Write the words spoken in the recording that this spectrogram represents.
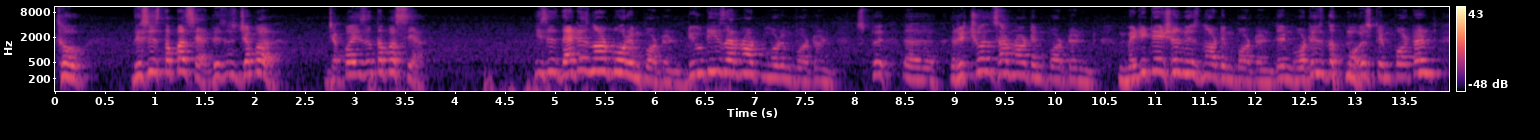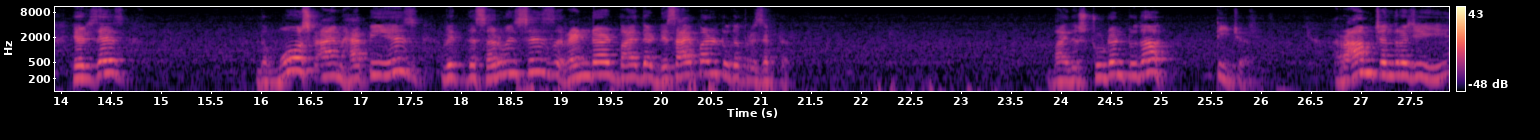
so, this is tapasya, this is japa. Japa is a tapasya. He says that is not more important. Duties are not more important. Sp- uh, rituals are not important. Meditation is not important. Then what is the most important? Here he says, the most I am happy is with the services rendered by the disciple to the preceptor. By the student to the teacher. Ramchandra ji,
